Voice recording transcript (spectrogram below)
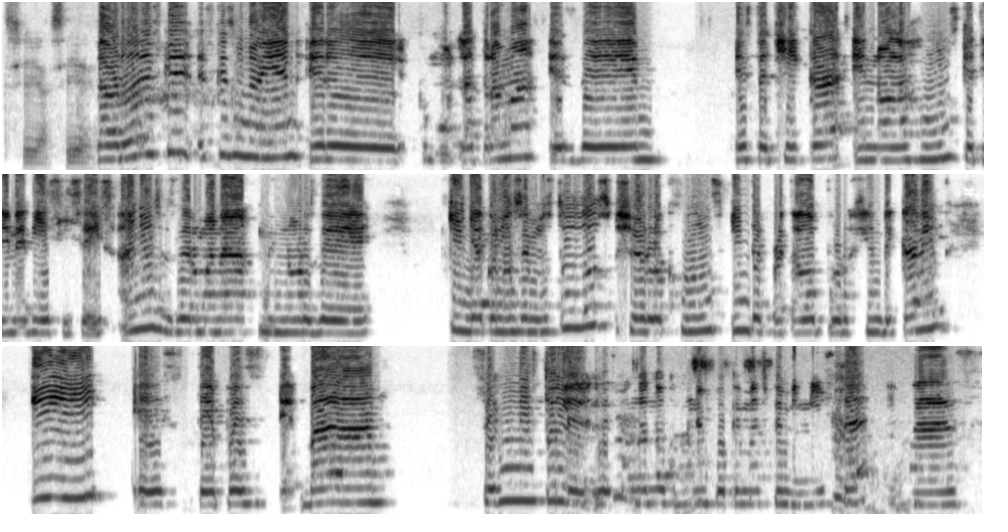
Sí, así es. La verdad es que es que suena bien. El, como la trama es de esta chica Enola Holmes que tiene 16 años, es la hermana menor de quien ya conocemos todos, Sherlock Holmes, interpretado por Henry Cavill, y este pues va, según esto le, le están dando como un enfoque más feminista y más.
